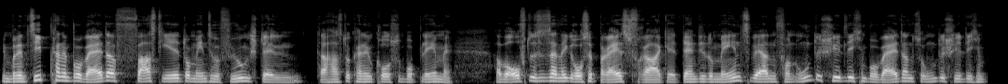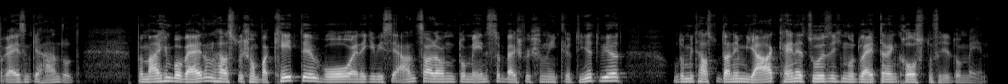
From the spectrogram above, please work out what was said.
Im Prinzip kann ein Provider fast jede Domain zur Verfügung stellen, da hast du keine großen Probleme. Aber oft ist es eine große Preisfrage, denn die Domains werden von unterschiedlichen Providern zu unterschiedlichen Preisen gehandelt. Bei manchen Providern hast du schon Pakete, wo eine gewisse Anzahl an Domains zum Beispiel schon inkludiert wird und damit hast du dann im Jahr keine zusätzlichen und weiteren Kosten für die Domain.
